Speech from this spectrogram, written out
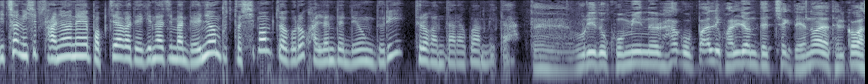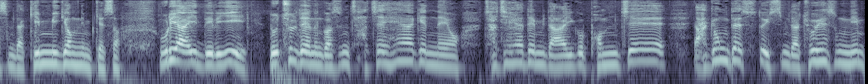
2024년에 법제화가 되긴 하지만 내년부터 시범적으로 관련된 내용들이 들어간다라고 합니다. 네, 우리도 고민을 하고 빨리 관련 대책 내놔야 될 것 같습니다. 김미경님께서 우리 아이들이 노출되는 것은 자제해야겠네요. 자제해야 됩니다. 이거 범죄 악용될 수도 있습니다. 조혜숙님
